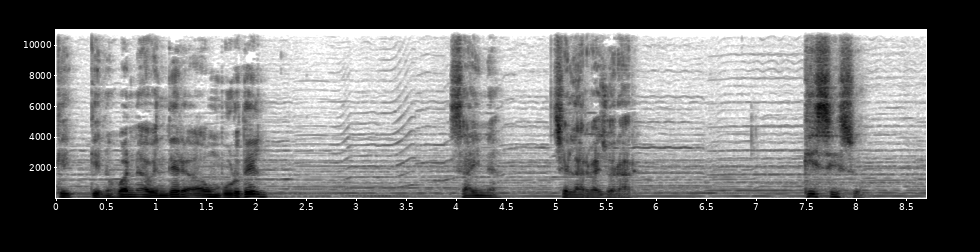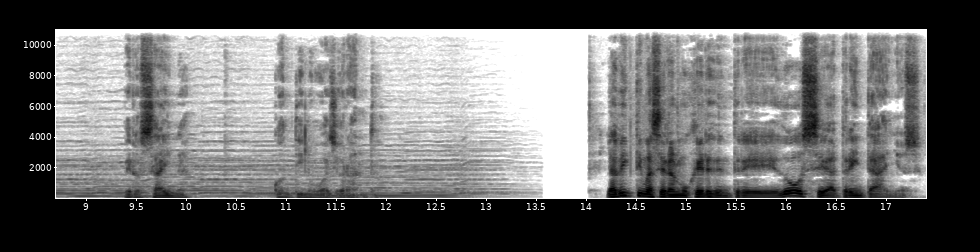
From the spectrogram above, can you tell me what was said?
¿Que, ¿Que, nos van a vender a un burdel? Zaina se larga a llorar. ¿Qué es eso? Pero Zaina continúa llorando. Las víctimas eran mujeres de entre 12 a 30 años.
